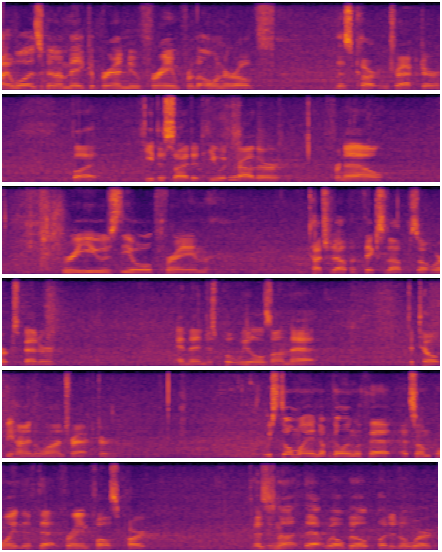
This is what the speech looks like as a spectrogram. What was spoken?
I was going to make a brand new frame for the owner of this cart and tractor, but he decided he would rather, for now, reuse the old frame, touch it up and fix it up so it works better, and then just put wheels on that to tow it behind the lawn tractor we still might end up going with that at some point if that frame falls apart. Because it's not that well built, but it'll work.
